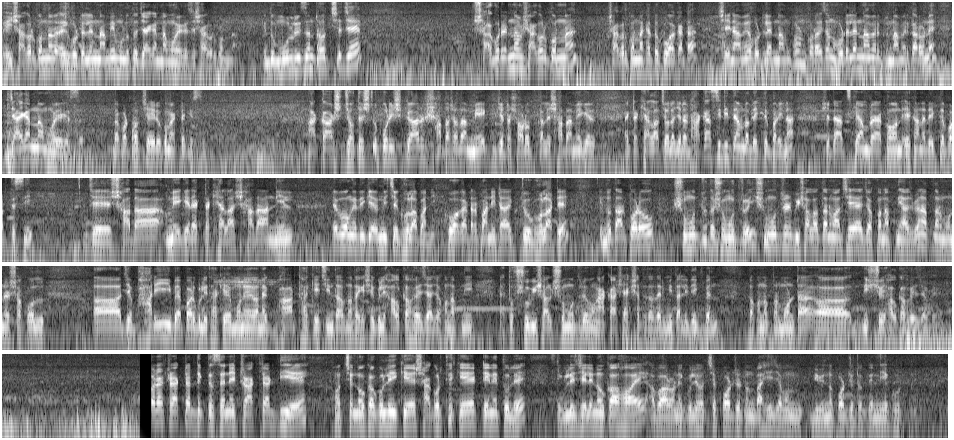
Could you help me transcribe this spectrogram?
এই সাগরকন্যার, এই হোটেলের নামে মূলত জায়গার নাম হয়ে গেছে সাগরকন্যা। কিন্তু মূল রিজনটা হচ্ছে যে, সাগরের নাম সাগরকন্যা সাগরকন্যা খ্যাত কুয়াকাটা, সেই নামে হোটেলের নামকরণ করা হয়েছে। হোটেলের নামের নামের কারণে জায়গার নাম হয়ে গেছে। ব্যাপারটা হচ্ছে এরকম একটা কিছু আকাশ যথেষ্ট পরিষ্কার, সাদা সাদা মেঘ, যেটা শরৎকালে সাদা মেঘের একটা খেলা চলে, যেটা ঢাকা সিটিতে আমরা দেখতে পারি না। সেটা আজকে আমরা এখন এখানে দেখতে পারতেছি যে সাদা মেঘের একটা খেলা, সাদা, নীল এবং এদিকে নিচে ঘোলা পানি। কুয়াকাটার পানিটা একটু ঘোলাটে, কিন্তু তারপরেও সমুদ্র তো সমুদ্রই। সমুদ্রের বিশালতার মাঝে যখন আপনি আসবেন, আপনার মনের সকল যে ভারী ব্যাপারগুলি থাকে, মনে অনেক ভার থাকে, চিন্তাভাবনা থাকে, সেগুলি হালকা হয়ে যায়। যখন আপনি এত সুবিশাল সমুদ্র এবং আকাশ একসাথে তাদের মিতালি দেখবেন, তখন আপনার মনটা নিশ্চয়ই হালকা হয়ে যাবে। ট্রাক্টর দেখতেছেন, এই ট্রাক্টর দিয়ে হচ্ছে নৌকাগুলিকে সাগর থেকে টেনে তোলে। এগুলি জেলে নৌকা হয়, আবার অনেকগুলি হচ্ছে পর্যটনবাহী, যেমন বিভিন্ন পর্যটকদের নিয়ে ঘুর,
